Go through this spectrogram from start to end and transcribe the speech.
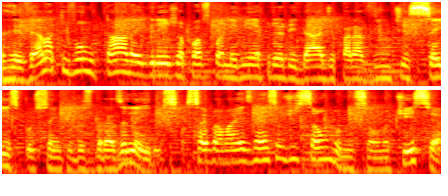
revela que voltar à igreja após pandemia é prioridade para 26% dos brasileiros. Saiba mais nessa edição do Missão Notícia.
